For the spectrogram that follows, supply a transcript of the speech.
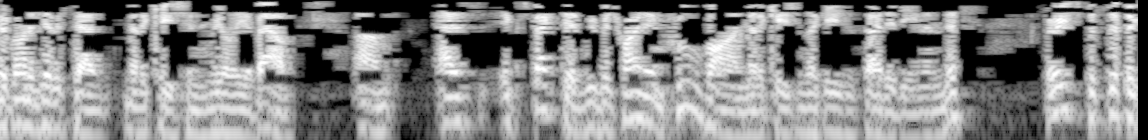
pevonedistat medication really about? As expected, we've been trying to improve on medications like azacitidine, and this very specific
